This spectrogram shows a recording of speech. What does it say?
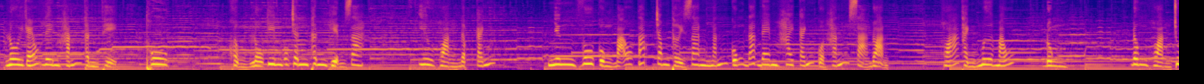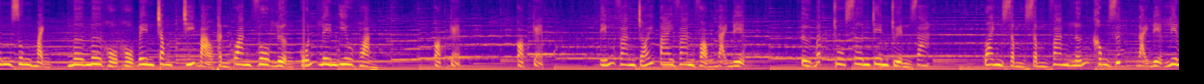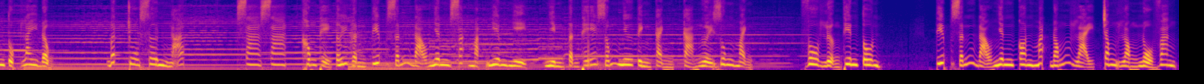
Lôi kéo lên hắn thần thể. Thu. Khổng lồ kim ô chân thân hiện ra. Yêu hoàng đập cánh. Nhưng vô cùng bão táp trong thời gian ngắn cũng đã đem hai cánh của hắn xả đoạn. Hóa thành mưa máu. Đùng. Đông hoàng trung dung mạnh, Mơ mơ hồ hồ bên trong trí bảo thần quang vô lượng cuốn lên yêu hoàng. Cọp kẹt. Cọp kẹt. Tiếng vang chói tai vang vọng đại địa. Từ bất chu sơn trên truyền ra. Oanh sầm sầm vang lớn không dứt, Đại địa liên tục lay động. Bất chu sơn ngã. Xa xa, không thể tới gần tiếp dẫn đạo nhân sắc mặt nghiêm nghị, Nhìn tận thế giống như tình cảnh cả người rung mạnh. Vô lượng thiên tôn. Tiếp dẫn đạo nhân con mắt đóng lại, trong lòng nổ vang.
